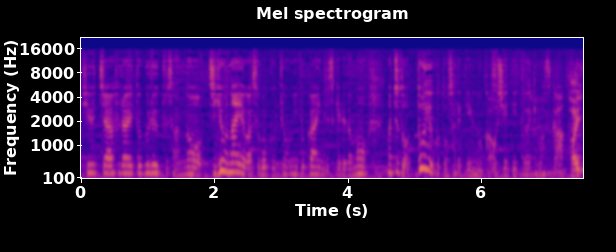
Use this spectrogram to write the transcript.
フューチャーフライトグループさんの事業内容がすごく興味深いんですけれども、まあ、ちょっとどういうことをされているのか教えていただけますか？はい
